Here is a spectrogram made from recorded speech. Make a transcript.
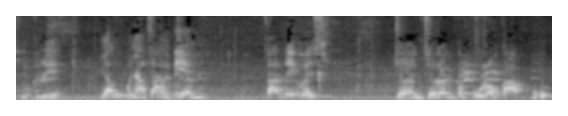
sugre Yang punya Cantik. badan. Cantik wes jalan-jalan ke Pulau Kapuk.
